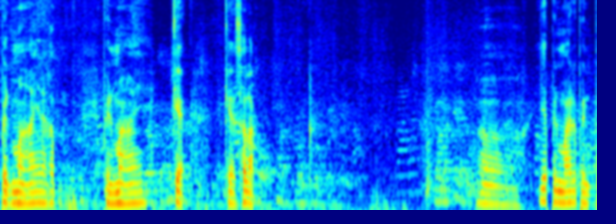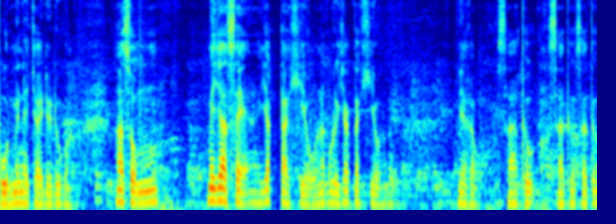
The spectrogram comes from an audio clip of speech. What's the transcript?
เป็นไม้นะครับ เป็นไม้แกะแกะสลักเอ่อเอ๊ะเป็นไม้หรือเป็นปูนไม่แน่ใจเดี๋ยวดูก่อนอาสม แม่ย่าแสะยักษ์ตาเขียวนะครับหรือยักษ์ตาเขียวนะครับเนี่ยครับสาธุสาธุสาธุ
